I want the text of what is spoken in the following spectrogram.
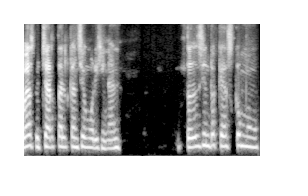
voy a escuchar tal canción original. Entonces siento que es como,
